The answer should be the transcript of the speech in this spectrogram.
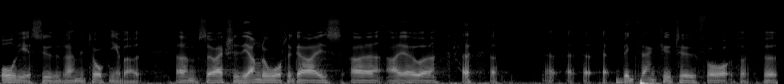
all the issues that I've been talking about. Um, so actually, the underwater guys, uh, I owe a, a, a, big thank you to for, for, for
